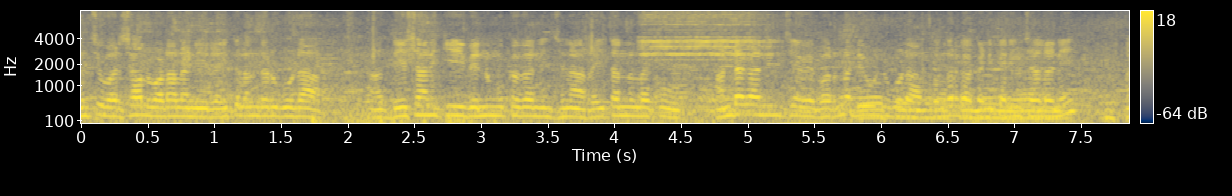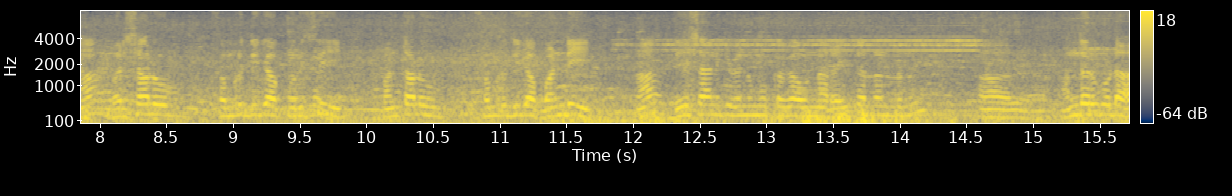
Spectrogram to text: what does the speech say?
మంచి వర్షాలు పడాలని రైతులందరూ కూడా దేశానికి వెన్నుముకగా నిలిచిన రైతన్నులకు అండగా నిలిచే వర్ణదేవుడిని కూడా తొందరగా కనికరించాలని వర్షాలు సమృద్ధిగా కురిసి పంటలు సమృద్ధిగా పండి దేశానికి వెన్నుముకగా ఉన్న రైతన్నులను అందరూ కూడా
